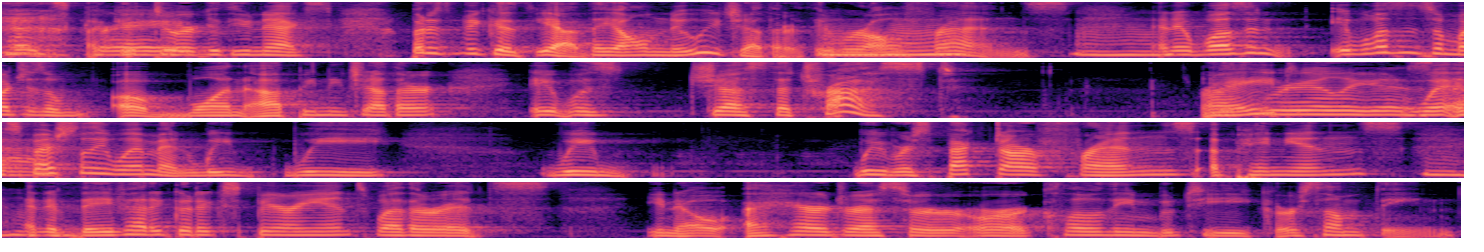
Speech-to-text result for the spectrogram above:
That's I get. Mm-hmm. to work with you next, but it's because yeah, they all knew each other. They were all friends, and it wasn't it wasn't so much as a, a one upping each other. It was just the trust, right? It really is that. especially women. We we we we respect our friends' opinions, Mm-hmm. and if they've had a good experience, whether it's you know a hairdresser or a clothing boutique or something,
